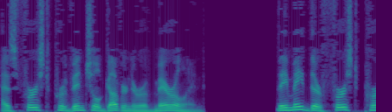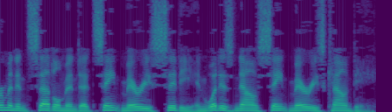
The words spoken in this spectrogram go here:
as first provincial governor of Maryland. They made their first permanent settlement at St. Mary's City in what is now St. Mary's County.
